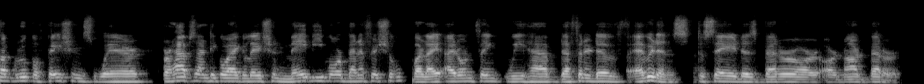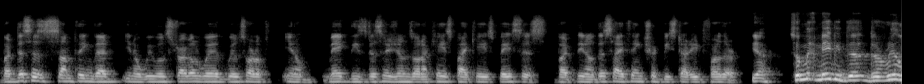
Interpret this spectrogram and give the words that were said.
subgroup of patients where perhaps anticoagulation may be more beneficial, but I, I don't think we have definitive evidence to say it is better or, or not better. But this is something that you know we will struggle with. We'll sort of you know make these decisions on a case by case basis. But you know this I think should be studied further. Yeah. So maybe the the real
